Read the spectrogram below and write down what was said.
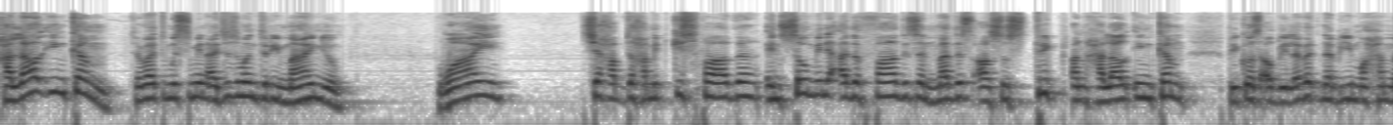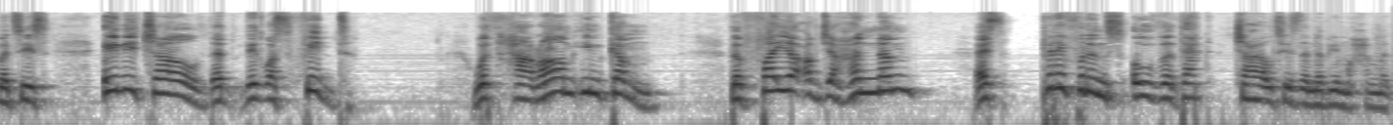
Halal income. Jamaat Muslimin, I just want to remind you why Sheikh Abdul Hamid Kish's father and so many other fathers and mothers are so strict on halal income because our beloved Nabi Muhammad says, any child that, that was fed with haram income, the fire of Jahannam has preference over that child, says the Nabi Muhammad.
